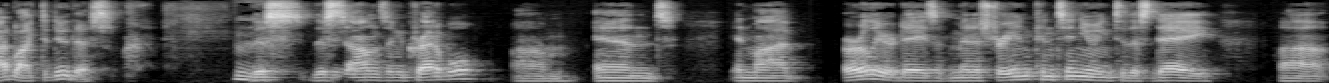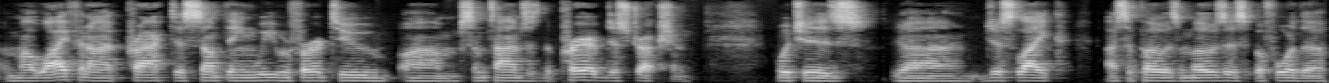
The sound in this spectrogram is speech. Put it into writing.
I'd like to do this. Hmm. This this sounds incredible. Um, and in my earlier days of ministry and continuing to this day, uh, my wife and I practice something we refer to um, sometimes as the prayer of destruction, which is uh, just like I suppose Moses before the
